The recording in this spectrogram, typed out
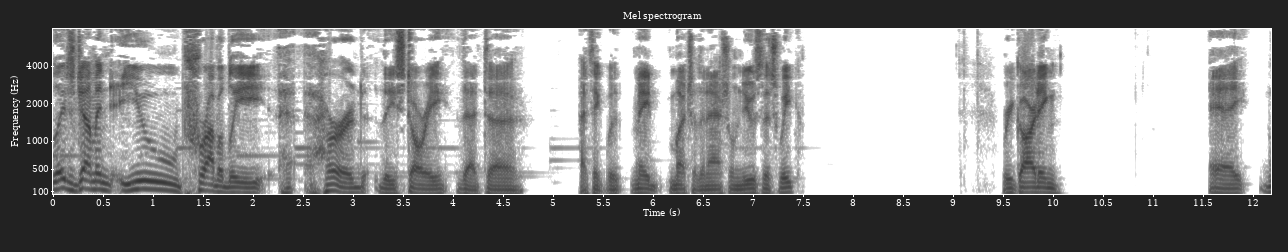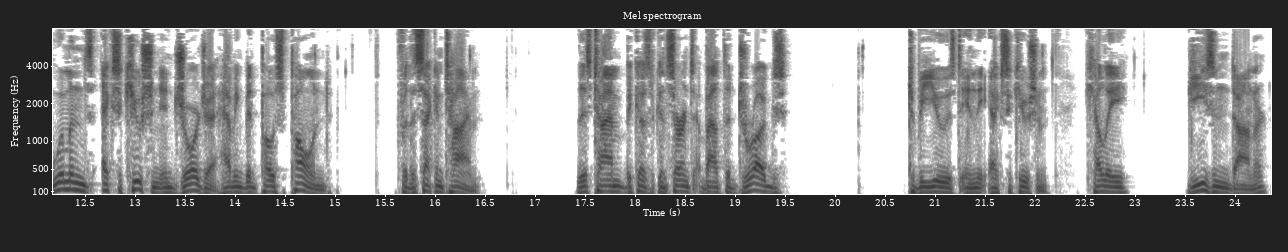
Ladies and gentlemen, you probably heard the story that uh, I think made much of the national news this week regarding a woman's execution in Georgia having been postponed for the second time. This time because of concerns about the drugs to be used in the execution. Kelly Gissendaner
